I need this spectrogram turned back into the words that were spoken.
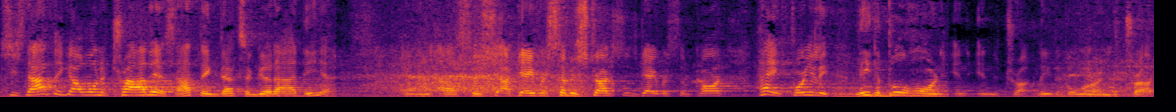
She said, I think I want to try this. I think that's a good idea. And uh, so she, I gave her some instructions, gave her some cards. Hey, before you leave, leave the bullhorn in, in the truck. Leave the bullhorn in the truck.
